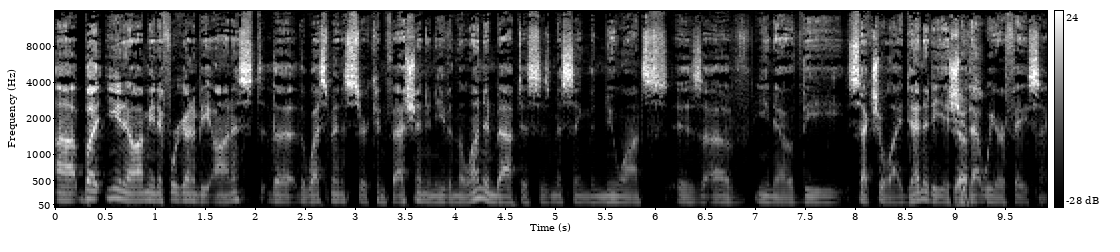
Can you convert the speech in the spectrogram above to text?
Uh, but you know, I mean, if we're going to be honest, the the Westminster Confession and even the London Baptist is missing the nuances of you know the sexual identity issue Yes. that we are facing.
